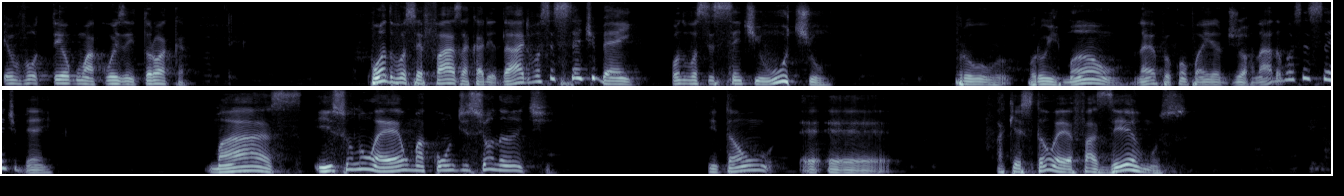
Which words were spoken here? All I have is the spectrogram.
eu vou ter alguma coisa em troca. Quando você faz a caridade, você se sente bem. Quando você se sente útil para o irmão, né, para o companheiro de jornada, você se sente bem. Mas isso não é uma condicionante. Então, é, é, a questão é fazermos,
